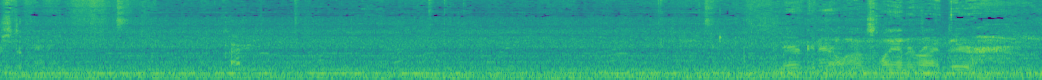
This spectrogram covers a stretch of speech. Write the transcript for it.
first. Okay. American Airlines landing right there.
